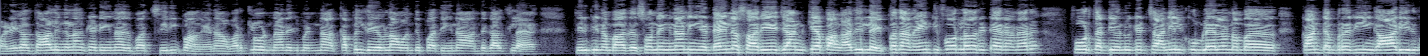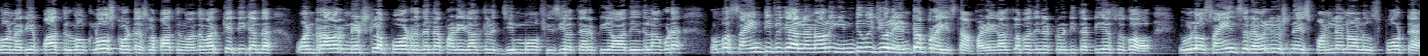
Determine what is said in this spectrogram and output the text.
பழைய காலத்து ஆளுங்கெல்லாம் கேட்டிங்கன்னா அதை பார்த்து சிரிப்பாங்க. ஏன்னா ஒர்க் லோட் மேனேஜ்மெண்ட்னா கபில் தேவ்லாம் வந்து பார்த்தீங்கன்னா அந்த காலத்தில் திருப்பி நம்ம அதை சொன்னீங்கன்னா நீங்கள் டைனோசார் ஏஜான்னு கேட்பாங்க. அது இல்லை. இப்போ தான் நைன்டி ஃபோரில் தான் ரிட்டையர் ஆனார். Four thirty one wickets Anil கும்ப்ளேலாம் நம்ம கான்டெம்பரரி இங்கே ஆடி இருக்கோம் நிறைய பார்த்துருக்கோம். க்ளோஸ் குவார்ட்டர்ஸில் பார்த்துருக்கோம். அந்த ஒர்க் எத்திக்கு அந்த ஒன் ஹவர் நெட்ஸில் போடுறது என்ன? பழைய காலத்தில் ஜிம்மோ ஃபிசியோதெரப்பியோ அது இதெல்லாம் கூட ரொம்ப சயின்டிஃபிக்காக இல்லைனாலும் இண்டிவிஜுவல் என்டர்பிரைஸ் தான். பழைய காலத்தில் பார்த்தீங்கன்னா டுவெண்ட்டி தேர்ட்டி இயர்ஸுக்கோ இவ்வளோ சயின்ஸ் ரெவல்யூஷனைஸ் பண்ணலனாலும் ஸ்போர்ட்டை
